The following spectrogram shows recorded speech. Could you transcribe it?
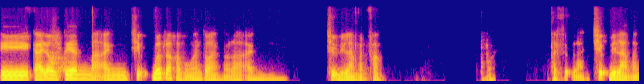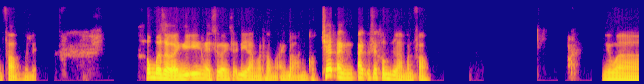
thì cái đầu tiên mà anh chịu bước ra khỏi vùng an toàn đó là anh chịu đi làm văn phòng. Thật sự là chịu đi làm văn phòng rồi đấy. Không bao giờ anh nghĩ ngày xưa anh sẽ đi làm văn phòng anh bảo anh có chết, anh anh cũng sẽ không đi làm văn phòng. Nhưng mà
